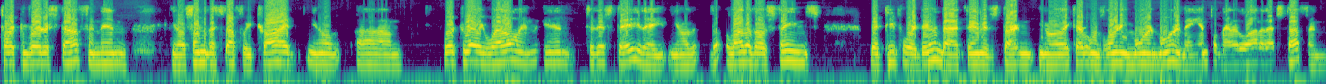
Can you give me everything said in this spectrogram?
torque converter stuff, and then you know, some of the stuff we tried, you know, um, worked really well, and and to this day, they, you know, the, a lot of those things that people were doing back then is starting, you know, like everyone's learning more and more, and they implemented a lot of that stuff, and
